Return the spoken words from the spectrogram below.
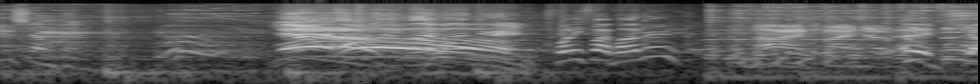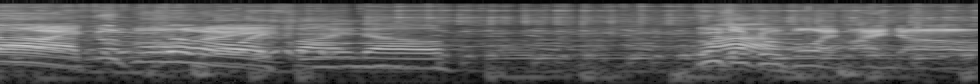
do something. Yes, Oh, 2500. 2500? All right, Findo. Good boy, job. Good boy. Good boy, Findo. Who's Wow. a good boy, Findo?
